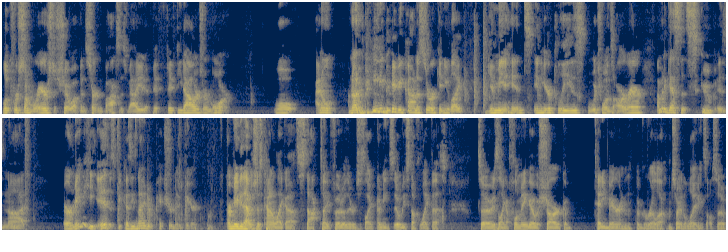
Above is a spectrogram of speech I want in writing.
Look for some rares to show up in certain boxes valued at $50 or more. Well, I don't. I'm not a beanie baby connoisseur. Can you, like, give me a hint in here, please? Which ones are rare? I'm to guess that Scoop is not. Or maybe he is because he's not even pictured in here. Or maybe that was just kind of like a stock type photo. They were just like, I mean, it would be stuff like this. So it's like a flamingo, a shark, a teddy bear, and a gorilla. I'm sorry, the lighting's also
